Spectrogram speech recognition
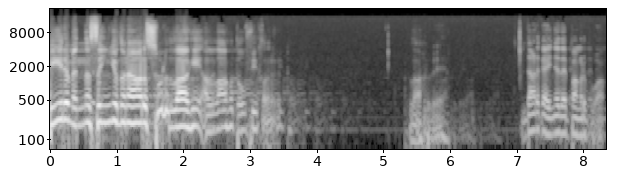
തീരുമെന്ന് അല്ലാഹു തൗഫീഖ് ഇതാണ് കഴിഞ്ഞത് ഇപ്പൊ അങ്ങോട്ട് പോവാം.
